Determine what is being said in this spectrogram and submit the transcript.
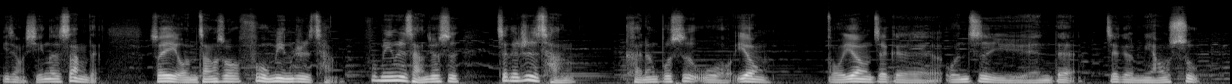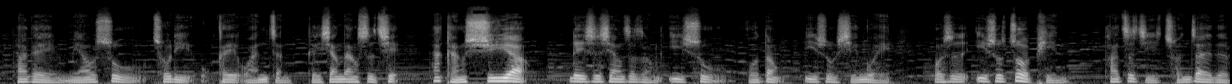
一种形而上的。所以我们常说复命日常，复命日常就是这个日常，可能不是我用。我用这个文字语言的这个描述，它可以描述处理可以完整，可以相当适切。它可能需要类似像这种艺术活动、艺术行为，或是艺术作品，它自己存在的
